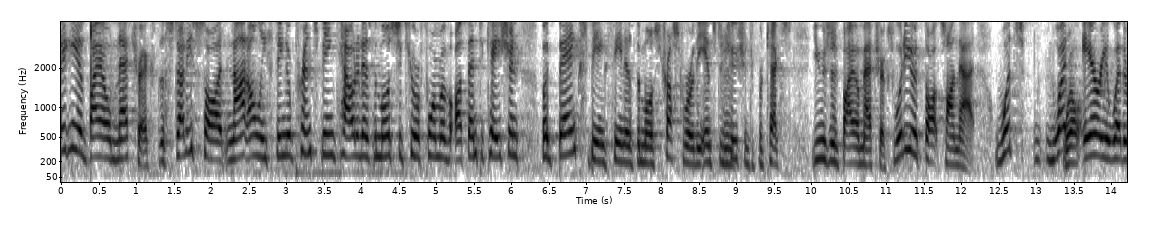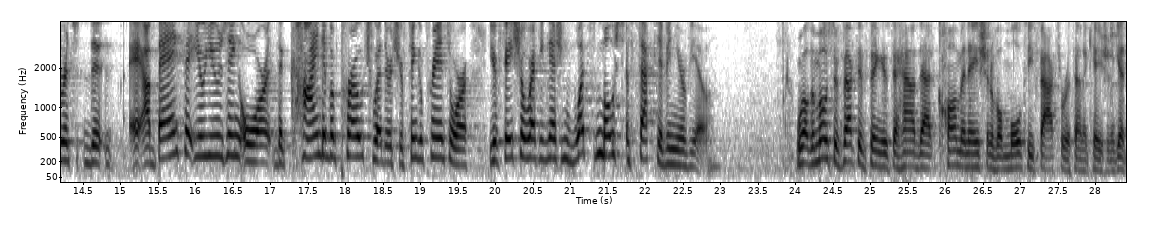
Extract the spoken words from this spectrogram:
Speaking of biometrics, the study saw not only fingerprints being touted as the most secure form of authentication, but banks being seen as the most trustworthy institution mm. to protect users' biometrics. What are your thoughts on that? What's what well, area, whether it's the a bank that you're using or the kind of approach, whether it's your fingerprint or your facial recognition, what's most effective in your view? Well, the most effective thing is to have that combination of a multi factor authentication. Again,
